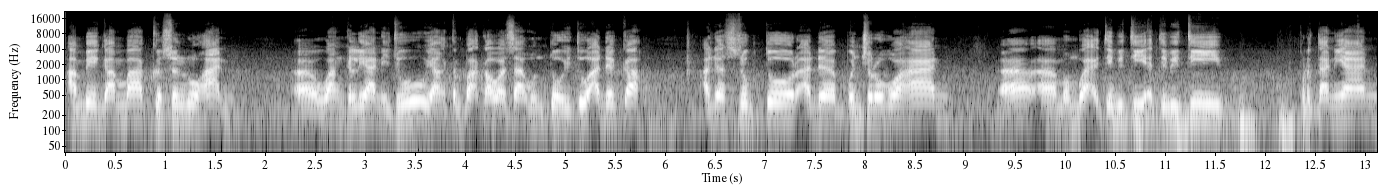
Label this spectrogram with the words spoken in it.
ambil gambar keseluruhan uh, Wang Kelian itu yang tempat kawasan runtuh itu adakah ada struktur, ada pencerobohan uh, uh, membuat aktiviti-aktiviti pertanian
